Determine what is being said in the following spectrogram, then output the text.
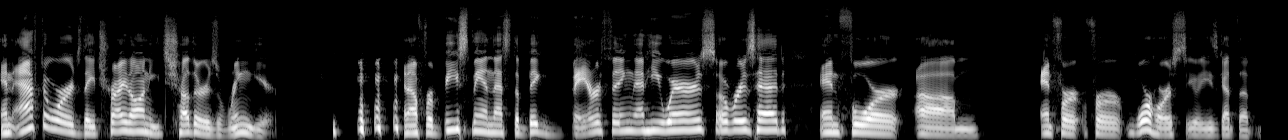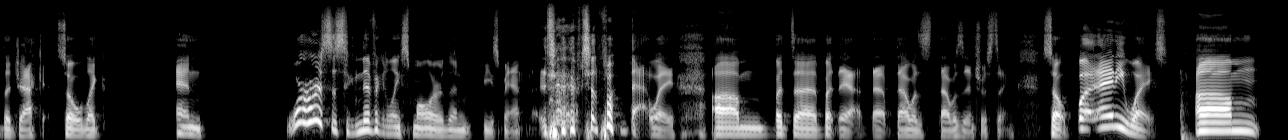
and afterwards they tried on each other's ring gear. Now for Beastman, that's the big bear thing that he wears over his head, and for um, and for for Warhorse, he's got the the jacket. So like, and Warhorse is significantly smaller than Beastman. Just put it that way. Um, but uh, but yeah, that that was that was interesting. So, but anyways, um,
